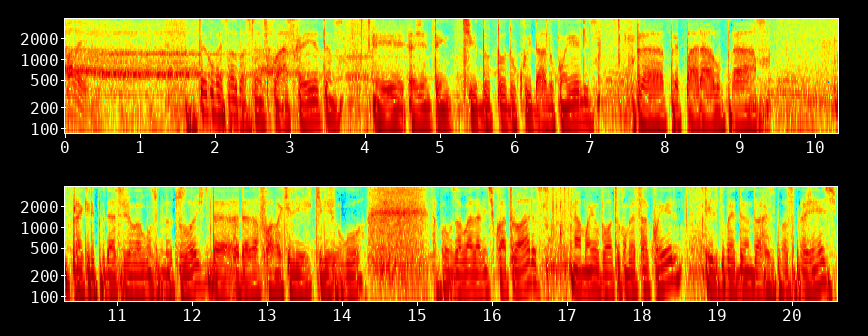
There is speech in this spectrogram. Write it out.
fala aí. Tenho conversado bastante com a Arrascaeta. a gente tem tido todo o cuidado com ele para prepará-lo para para que ele pudesse jogar alguns minutos hoje, da, da, da, forma que ele, que ele jogou. Vamos aguardar 24 horas. Amanhã eu volto a conversar com ele. Ele que vai dando a resposta para a gente.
